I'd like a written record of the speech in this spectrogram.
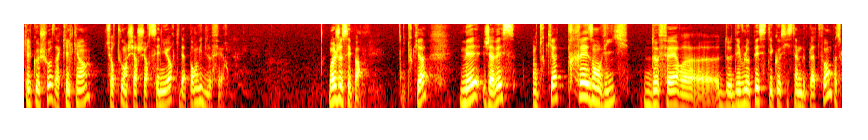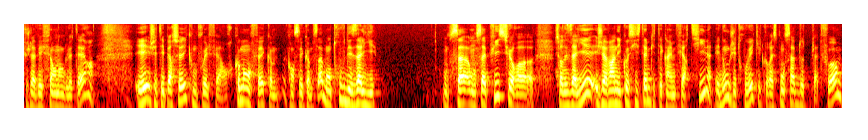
quelque chose à quelqu'un, surtout un chercheur senior, qui n'a pas envie de le faire? Moi, je ne sais pas, en tout cas, mais j'avais en tout cas très envie de, faire, euh, de développer cet écosystème de plateforme parce que je l'avais fait en Angleterre et j'étais persuadé qu'on pouvait le faire. Alors comment on fait quand c'est comme ça? Ben, On trouve des alliés. On s'appuie sur, euh, sur des alliés. J'avais un écosystème qui était quand même fertile. Et donc, j'ai trouvé quelques responsables d'autres plateformes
